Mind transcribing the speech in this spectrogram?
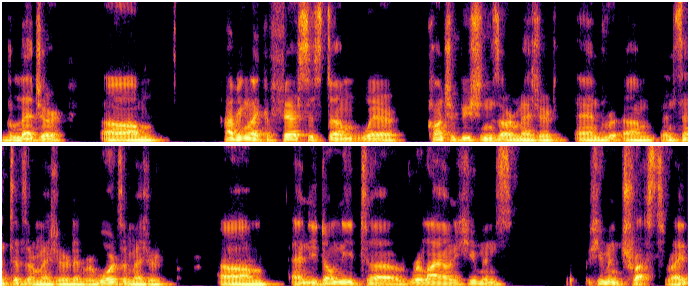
the ledger, um, having like a fair system where contributions are measured and um, incentives are measured and rewards are measured, um, and you don't need to rely on humans, human trust, right?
